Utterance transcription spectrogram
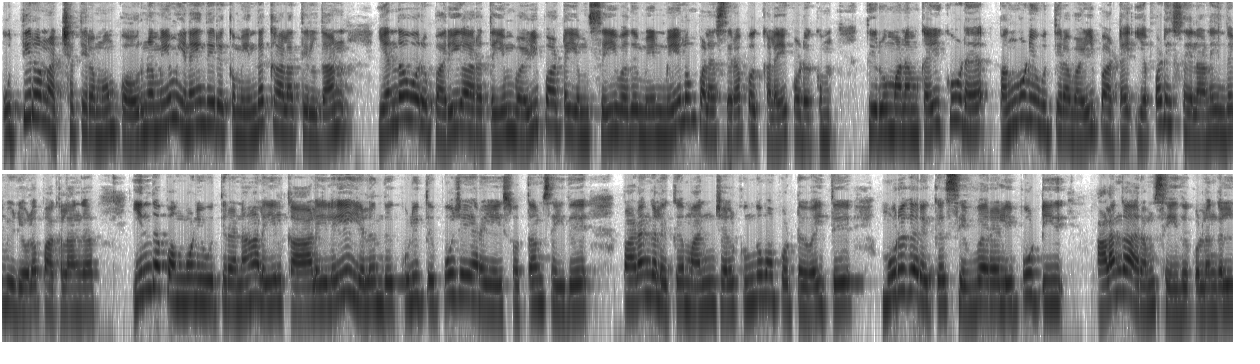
உத்திரம் நட்சத்திரமும் பௌர்ணமியும் இணைந்திருக்கும் இந்த காலத்தில்தான் எந்த ஒரு பரிகாரத்தையும் வழிபாட்டையும் செய்வது மேன்மேலும் பல சிறப்புகளை கொடுக்கும். திருமணம் கைகூட பங்குனி உத்திர வழிபாட்டை எப்படி செய்யலான்னு இந்த வீடியோவில் பார்க்கலாங்க. இந்த பங்குனி உத்திர நாளையில் காலையிலேயே எழுந்து குளித்து பூஜை அறையை சுத்தம் செய்து படங்களுக்கு மஞ்சள் குங்குமம் போட்டு வைத்து முருகருக்கு செவ்வரளி பூட்டி அலங்காரம் செய்து கொள்ளுங்கள்.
